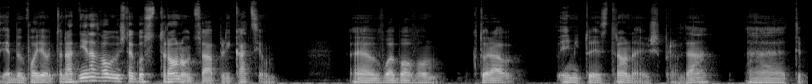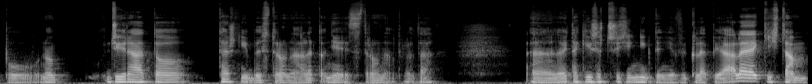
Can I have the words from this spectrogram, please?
ja bym powiedział, to nie nazwałbym tego stroną, co aplikacją e, webową, która emituje stronę już, prawda? E, typu, no Jira to też niby strona, ale to nie jest strona, prawda? No i takich rzeczy się nigdy nie wyklepie, ale jakiś tam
